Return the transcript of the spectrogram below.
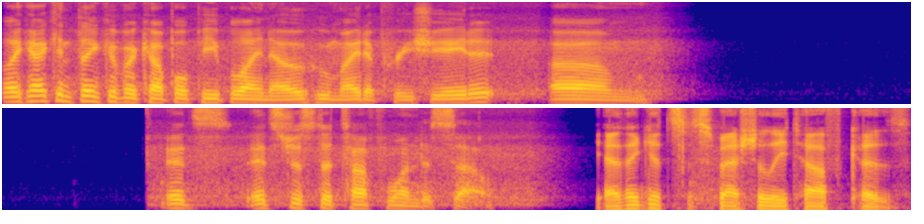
like I can think of a couple people I know who might appreciate it. Um it's it's just a tough one to sell. Yeah, I think it's especially tough because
